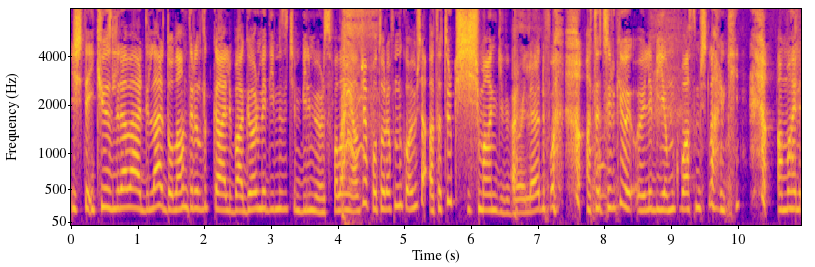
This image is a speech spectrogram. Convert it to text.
İşte 200 lira verdiler. Dolandırıldık galiba. Görmediğimiz için bilmiyoruz falan yazmış. Fotoğrafını koymuşlar. Atatürk şişman gibi böyle. Atatürk'ü öyle bir yamuk basmışlar ki. Ama hani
